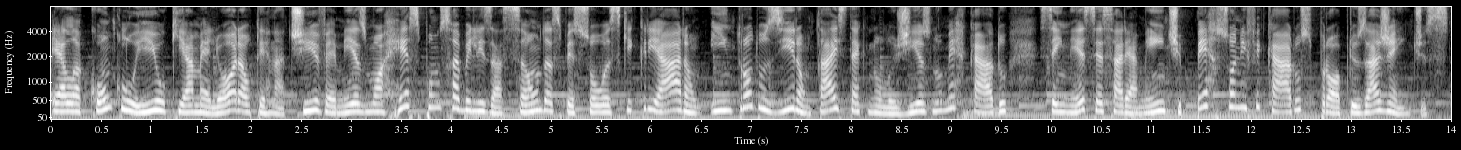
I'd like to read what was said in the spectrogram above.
Ela concluiu que a melhor alternativa é mesmo a responsabilização das pessoas que criaram e introduziram tais tecnologias no mercado, sem necessariamente personificar os próprios agentes.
